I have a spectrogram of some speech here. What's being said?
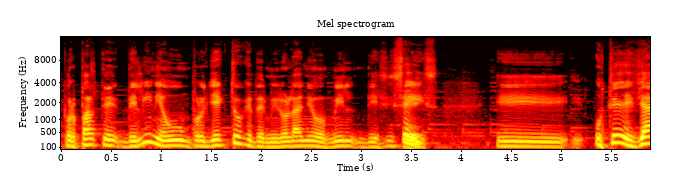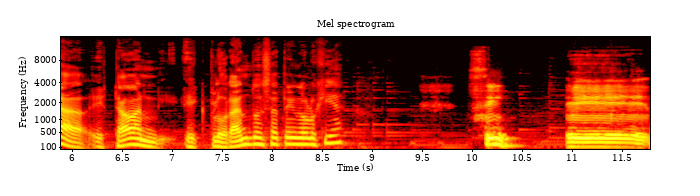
por parte de Línea. Hubo un proyecto que terminó el año 2016. ¿Y ustedes ya estaban explorando esa tecnología? Sí, eh,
